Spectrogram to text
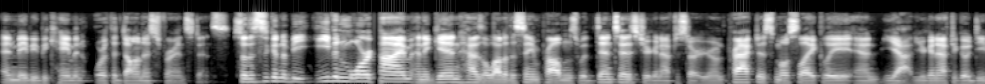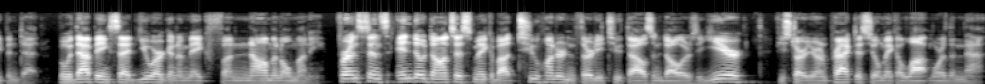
and maybe became an orthodontist, for instance. So this is gonna be even more time and again, has a lot of the same problems with dentists. You're gonna have to start your own practice most likely. And yeah, you're gonna have to go deep in debt. But with that being said, you are gonna make phenomenal money. For instance, endodontists make about $232,000 a year. If you start your own practice, you'll make a lot more than that.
